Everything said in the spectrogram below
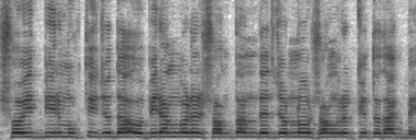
শহীদ বীর মুক্তিযোদ্ধা ও বীরাঙ্গনের সন্তানদের জন্য সংরক্ষিত থাকবে।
